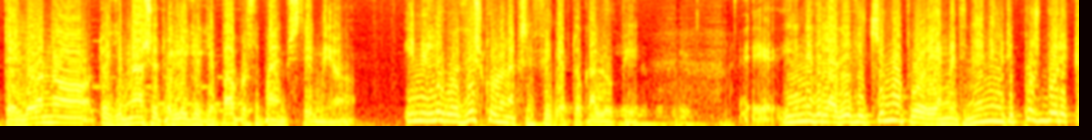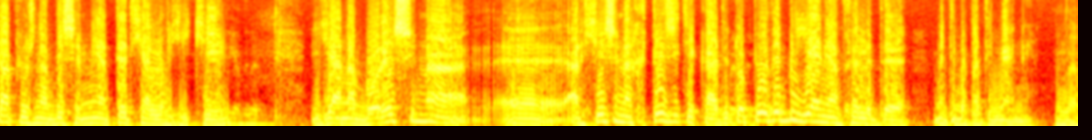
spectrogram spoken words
τελειώνω το γυμνάσιο, το λύκειο και πάω προς το πανεπιστήμιο είναι λίγο δύσκολο να ξεφύγει από το καλούπι. Ε, είναι δηλαδή δική μου απορία με την έννοια ότι πώς μπορεί κάποιος να μπει σε μια τέτοια λογική για να μπορέσει να ε, αρχίσει να χτίζει και κάτι το οποίο δεν πηγαίνει αν θέλετε με την πεπατημένη. Ναι.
